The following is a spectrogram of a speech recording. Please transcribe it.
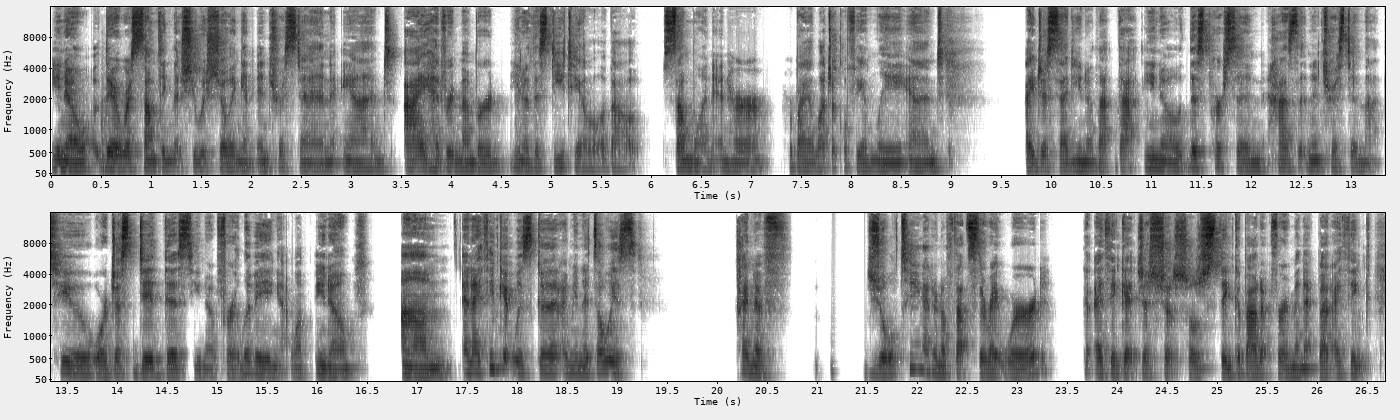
you know, there was something that she was showing an interest in, and I had remembered, you know, this detail about someone in her her biological family, and I just said, you know, that that you know, this person has an interest in that too, or just did this, you know, for a living at one you know, um, and I think it was good. I mean, it's always kind of jolting, I don't know if that's the right word. I think it just she'll she'll just think about it for a minute, but I think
